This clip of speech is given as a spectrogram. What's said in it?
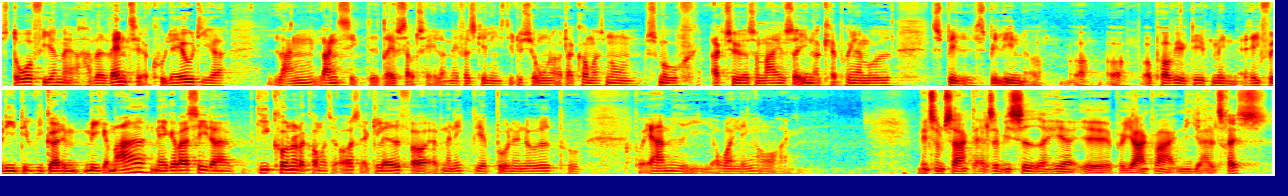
store firmaer har været vant til at kunne lave de her lange, langsigtede driftsaftaler med forskellige institutioner, og der kommer sådan nogle små aktører som mig jo så ind og kan på en eller anden måde spille, spille ind og, og, og, og påvirke det. Men altså ikke fordi det, vi gør det mega meget, men jeg kan bare se, at de kunder, der kommer til os, er glade for, at man ikke bliver bundet noget på, på ærmet i over en længere overrække. Men som sagt, altså vi sidder her øh, på Jagtvej 59,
